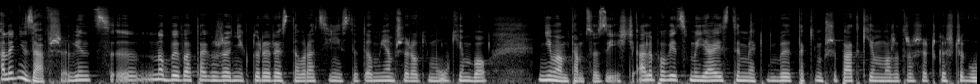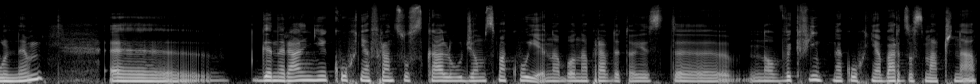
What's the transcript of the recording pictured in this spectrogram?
Ale nie zawsze, więc e, no bywa tak, że niektóre restauracje niestety omijam szerokim łukiem, bo nie mam tam co zjeść. Ale powiedzmy, ja jestem jakby takim przypadkiem może troszeczkę szczególnym. E, Generalnie kuchnia francuska ludziom smakuje, no bo naprawdę to jest e, no, wykwintna kuchnia, bardzo smaczna.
